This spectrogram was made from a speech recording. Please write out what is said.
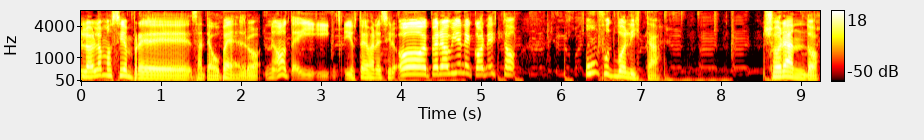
lo hablamos siempre, Santiago Pedro, ¿no? Y, y- y ustedes van a decir, oh, pero viene con esto. Un futbolista llorando,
